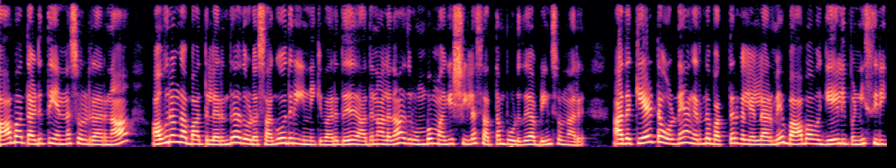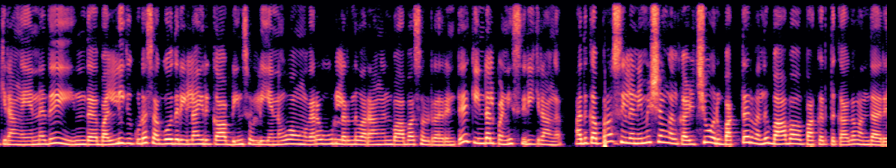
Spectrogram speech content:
பாபா தடுத்து என்ன சொல்கிறாருன்னா அவுரங்காபாத்துலேருந்து அதோட சகோதரி இன்னைக்கு வருது. அதனால தான் அது ரொம்ப மகிழ்ச்சியில் சத்தம் போடுது அப்படின்னு சொன்னார். அதை கேட்ட உடனே அங்கே இருந்த பக்தர்கள் எல்லாருமே பாபாவை கேலி பண்ணி சிரிக்கிறாங்க. என்னது இந்த பள்ளிக்கு கூட சகோதரிலாம் இருக்கா அப்படின்னு சொல்லி என்னவோ அவங்க வேற ஊர்லேருந்து வராங்கன்னு பாபா சொல்கிறாருன்ட்டு கிண்டல் பண்ணி சிரிக்கிறாங்க. அதுக்கப்புறம் சில நிமிஷங்கள் கழித்து ஒரு பக்தர் வந்து பாபாவை பார்க்கறதுக்காக வந்தார்.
